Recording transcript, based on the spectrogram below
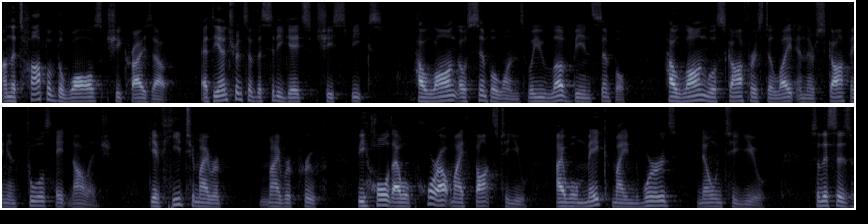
On the top of the walls she cries out. At the entrance of the city gates she speaks. How long, O simple ones, will you love being simple? How long will scoffers delight in their scoffing and fools hate knowledge? Give heed to my, re- my reproof. Behold, I will pour out my thoughts to you. I will make my words known to you. So this is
